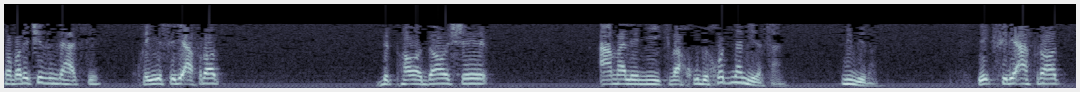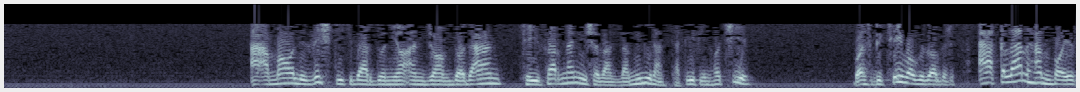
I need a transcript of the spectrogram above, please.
ما برای چی زنده هستیم؟ خیلی یه سری افراد به پاداش عمل نیک و خوب خود نمی‌رسند. میمیرن. یک سری افراد اعمال زشتی که در دنیا انجام دادند کیفر نمی‌شوند و میمیرند. تکلیف اینها چیه؟ باعث به کی واگذار بشه؟ عقلا هم باید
